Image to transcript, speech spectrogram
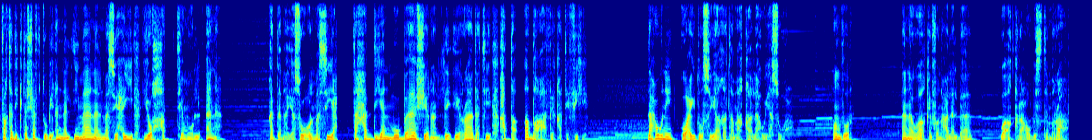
فقد اكتشفت بأن الإيمان المسيحي يحطم الأنا. قدم يسوع المسيح تحديا مباشرا لارادتي حتى أضع ثقتي فيه. دعوني أعيد صياغة ما قاله يسوع. انظر أنا واقف على الباب وأقرع باستمرار.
